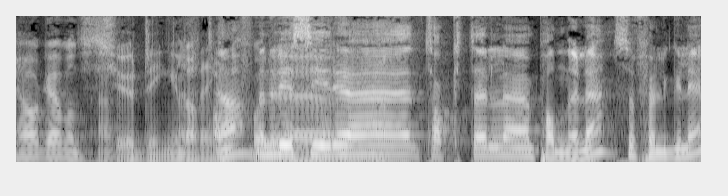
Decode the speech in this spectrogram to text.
Ja, ok, men kjør jingle, da. Takk Ja, for men vi eh, sier eh, takk til eh, panelet, selvfølgelig.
